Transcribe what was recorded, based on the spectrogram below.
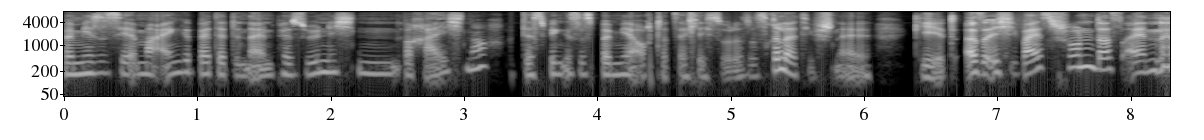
Bei mir ist es ja immer eingebettet in einen persönlichen Bereich noch. Deswegen ist es bei mir auch tatsächlich so, dass es relativ schnell geht. Also ich weiß schon, dass ein,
